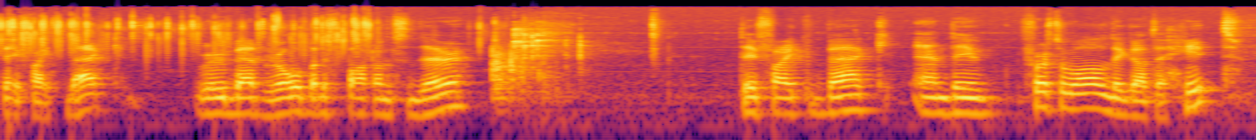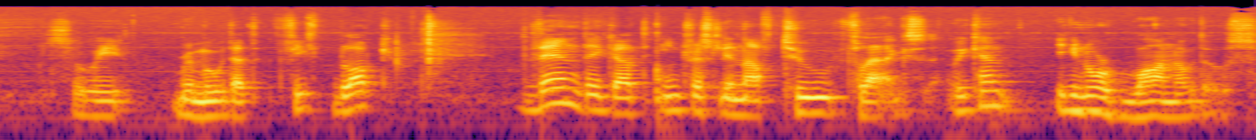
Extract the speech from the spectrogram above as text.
they fight back. Very bad roll by the Spartans there. They fight back and they first of all they got a hit. So we remove that fifth block. Then they got, interestingly enough, two flags. We can ignore one of those.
